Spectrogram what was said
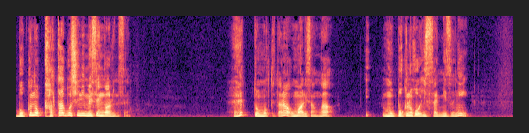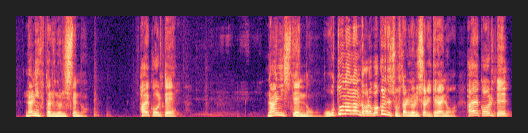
僕の肩越しに目線があるんですね。え？と思ってたら、おまわりさんが、もう僕の方一切見ずに、何二人乗りしてんの？早く降りて。何してんの？大人なんだから分かるでしょ二人乗りしたらいけないのは。早く降りて。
